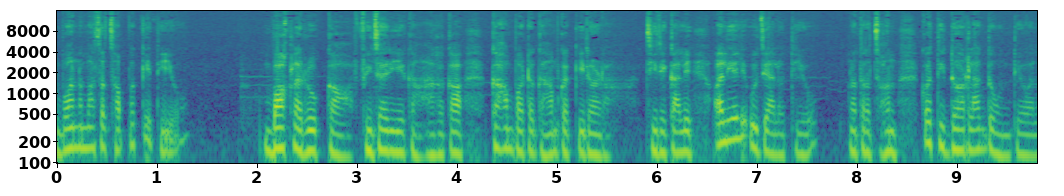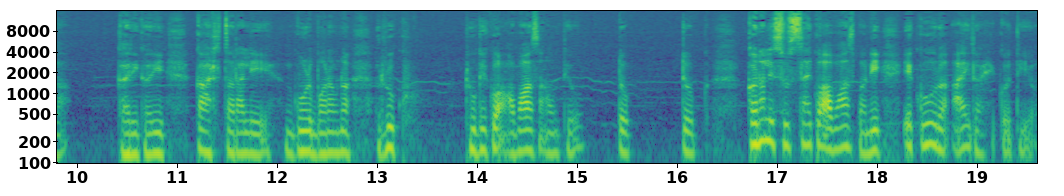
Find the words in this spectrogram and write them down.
वनमासा छपक्कै थियो। बाख्ला रुखका फिजारिएका हाँगाका कामबाट घामका किरण चिरेकाले अलिअलि उज्यालो थियो नत्र झन् कति डरलाग्दो हुन्थ्यो होला। घरिघरि काठ चराले गुण बनाउन रुख ठुकेको आवाज आउँथ्यो। टुक टुक। कनाले सुसाएको आवाज भने एकहोरो आइरहेको थियो।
